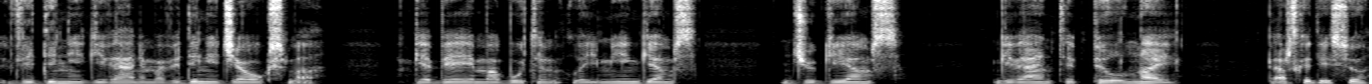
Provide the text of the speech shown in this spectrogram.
vidinį gyvenimą, vidinį džiaugsmą, gebėjimą būti laimingiems, džiugiems, gyventi pilnai. Perskaitysiu.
